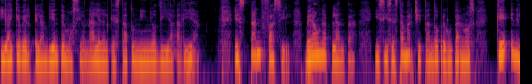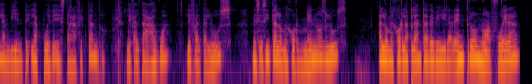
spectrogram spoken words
y hay que ver el ambiente emocional en el que está tu niño día a día. Es tan fácil ver a una planta y si se está marchitando preguntarnos qué en el ambiente la puede estar afectando. ¿Le falta agua? ¿Le falta luz? ¿Necesita a lo mejor menos luz? A lo mejor la planta debe ir adentro, no afuera.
